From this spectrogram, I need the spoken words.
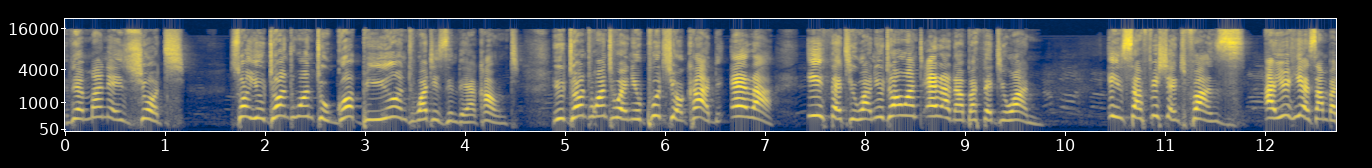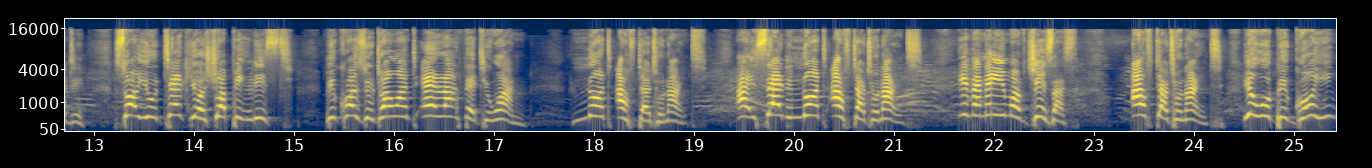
the money is short. So you don't want to go beyond what is in the account. You don't want when you put your card, error E31. You don't want error number 31. Insufficient funds. Are you here, somebody? So you take your shopping list because you don't want error 31. Not after tonight. I said, not after tonight. In the name of Jesus. After tonight, you will be going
